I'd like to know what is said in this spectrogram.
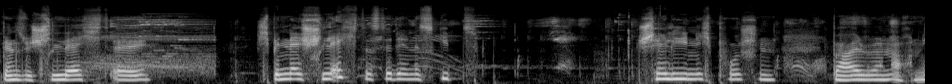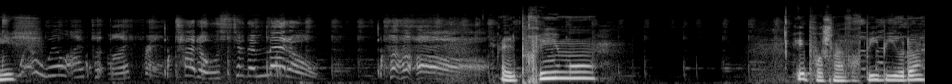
Ich bin so schlecht, ey. Ich bin der Schlechteste, den es gibt. Shelly nicht pushen. Byron auch nicht. El Primo. Wir pushen einfach Bibi, oder?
